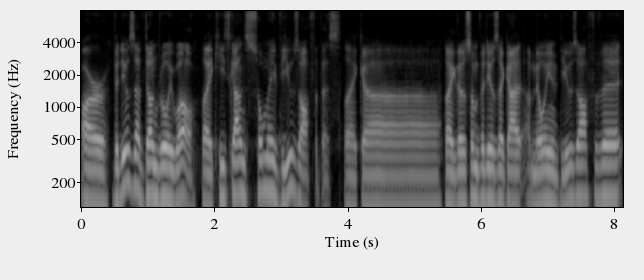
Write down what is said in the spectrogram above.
are videos that have done really well. Like he's gotten so many views off of this. Like uh like there's some videos that got a million views off of it.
